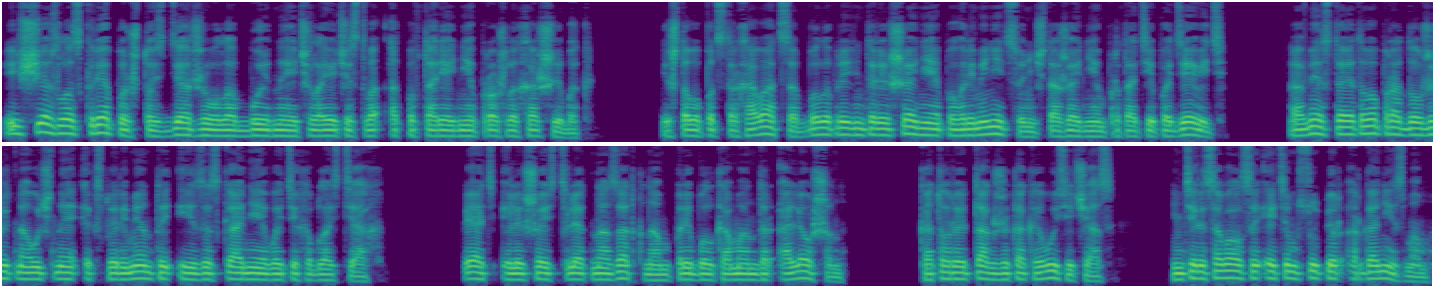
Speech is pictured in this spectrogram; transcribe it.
Исчезла скрепа, что сдерживала буйное человечество от повторения прошлых ошибок. И чтобы подстраховаться, было принято решение повременить с уничтожением прототипа 9, а вместо этого продолжить научные эксперименты и изыскания в этих областях. Пять или шесть лет назад к нам прибыл командир Алёшин, который, так же, как и вы сейчас, интересовался этим суперорганизмом.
